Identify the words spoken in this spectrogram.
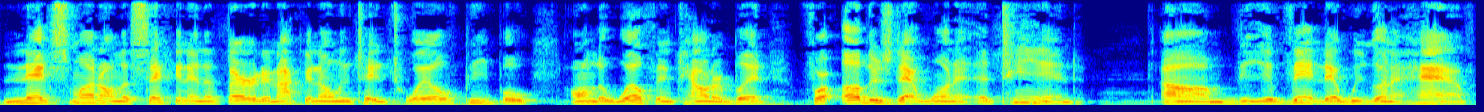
Next month on the 2nd and the 3rd. And I can only take 12 people on the wealth encounter. But for others that want to attend um, the event that we're going to have,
